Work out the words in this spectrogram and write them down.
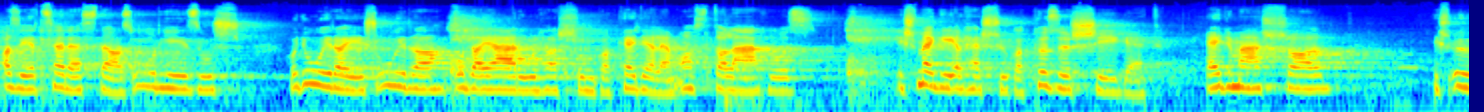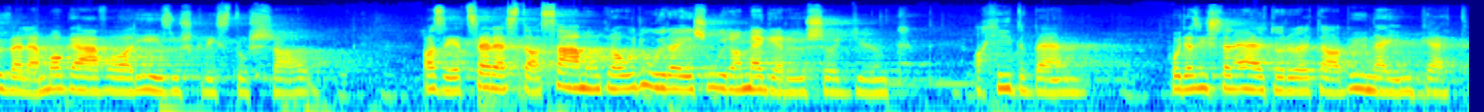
azért szerezte az Úr Jézus, hogy újra és újra oda járulhassunk a kegyelem asztalához, és megélhessük a közösséget egymással, és ő vele magával, Jézus Krisztussal. Azért szerezte a számunkra, hogy újra és újra megerősödjünk a hitben, hogy az Isten eltörölte a bűneinket,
